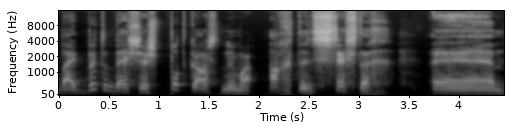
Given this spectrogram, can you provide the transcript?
bij Buttonbashers podcast nummer 68. Ehm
